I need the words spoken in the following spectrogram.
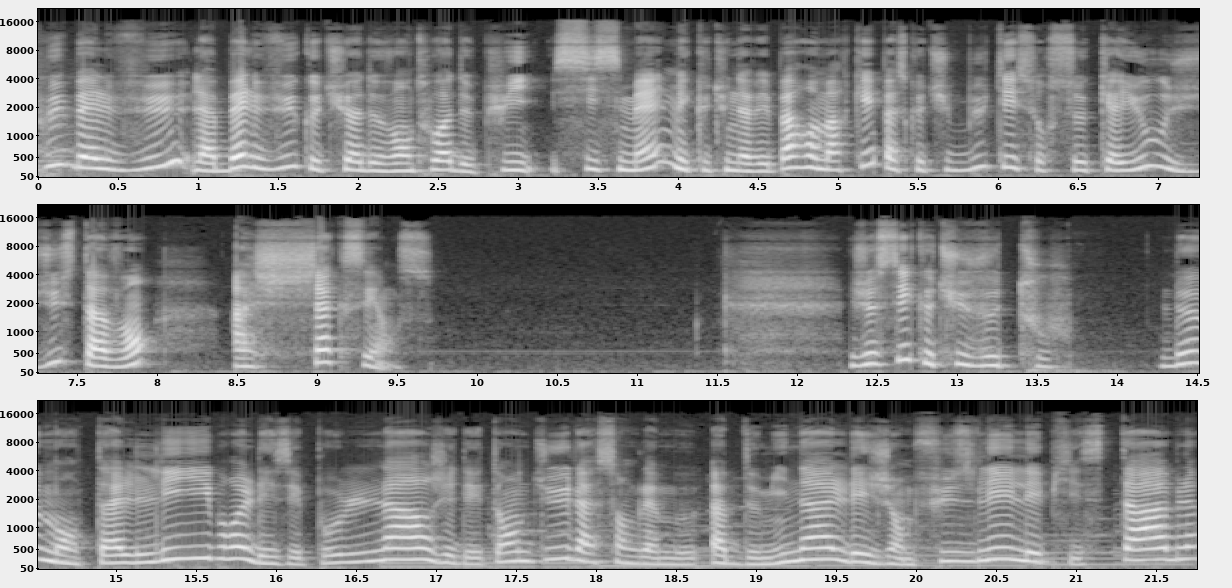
plus belle vue, la belle vue que tu as devant toi depuis six semaines, mais que tu n'avais pas remarqué parce que tu butais sur ce caillou juste avant à chaque séance. Je sais que tu veux tout. Le mental libre, les épaules larges et détendues, la sangle abdominale, les jambes fuselées, les pieds stables.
